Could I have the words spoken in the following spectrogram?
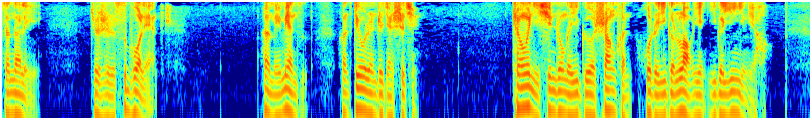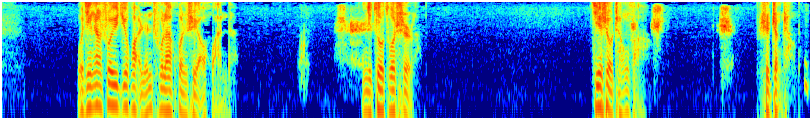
在那里就是撕破脸，很没面子，很丢人这件事情，成为你心中的一个伤痕或者一个烙印、一个阴影也好。我经常说一句话：人出来混是要还的。你做错事了。接受惩罚是正常的，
